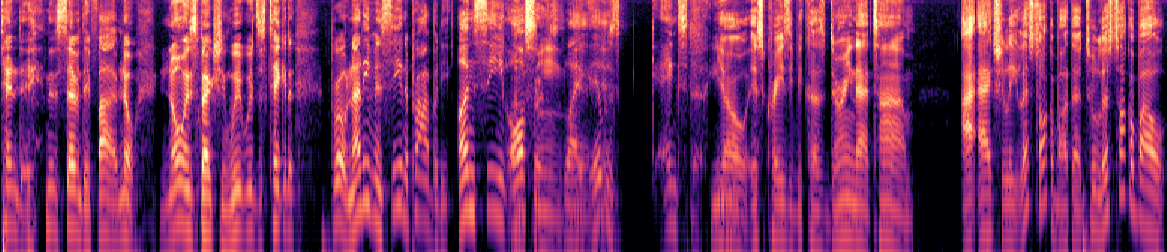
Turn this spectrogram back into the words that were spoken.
10 day, this seven day, five. No, no inspection. We, we're just taking it. Bro, not even seeing the property, unseen offers. Like yeah, it yeah. was gangster. Yo, know? it's crazy because during that time, I actually, let's talk about that too. Let's talk about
